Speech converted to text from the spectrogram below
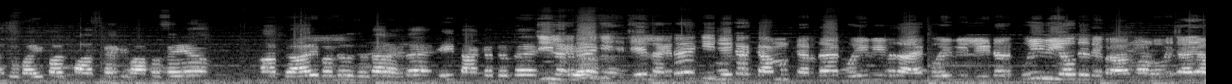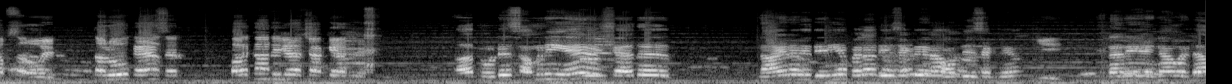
ਅੱਜ ਉਹ ਬਾਈਪਾਸ ਪਾਸ ਕਰਕੇ ਵਾਪਸ ਆਏ ਆ। ਹੀ ਬੰਦੇ ਨੂੰ ਜ਼ਿੰਦਾ ਰੱਖਦਾ ਹੈ ਇਹ ਤਾਕਤ ਦਿੰਦਾ ਹੈ। ਜੀ ਲੱਗਦਾ ਹੈ ਕਿ ਜੇ ਲੱਗਦਾ ਹੈ ਕਿ ਜੇਕਰ ਕੰਮ ਕਰਦਾ ਕੋਈ ਵੀ ਵਿਧਾਇਕ ਕੋਈ ਵੀ ਲੀਡਰ ਕੋਈ ਵੀ ਅਹੁਦੇ ਤੇ ਬਰਾਜਮਾਨ ਹੋਵੇ ਚਾਹੇ ਅਫਸਰ ਹੋਵੇ ਤਾਂ ਲੋਕ ਕਹਿਣ ਸਰ ਪਲਕਾਂ ਤੇ ਜਿਹੜਾ ਚੱਕ ਕੇ ਰੱਖਦੇ ਆ ਤੁਹਾਡੇ ਸਾਹਮਣੇ ਹੀ ਸ਼ਾਇਦ ਨਾ ਇਹਨਾਂ ਨੇ ਦੇਣੀਆਂ ਪਹਿਲਾਂ ਦੇ ਸਕਦੇ ਨਾ ਹੁਣ ਦੇ ਸਕਦੇ ਆ ਜੀ। ਇਹਨਾਂ ਨੇ ਇੰਨਾ ਵੱਡਾ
